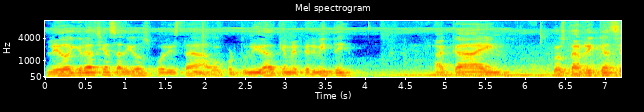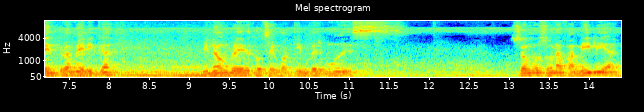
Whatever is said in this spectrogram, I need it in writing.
Le doy gracias a Dios por esta oportunidad que me permite acá en Costa Rica, Centroamérica. Mi nombre es José Joaquín Bermúdez. Somos una familia.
